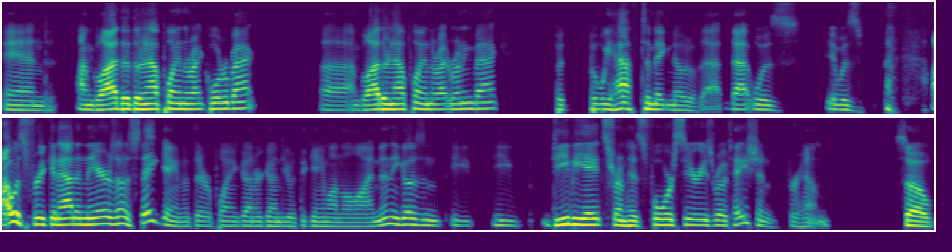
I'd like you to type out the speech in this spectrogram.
And I'm glad that they're now playing the right quarterback. Uh, I'm glad they're now playing the right running back. But but we have to make note of that. That was it was I was freaking out in the Arizona State game that they were playing Gunnar Gundy with the game on the line. then he goes and he he deviates from his four series rotation for him. So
